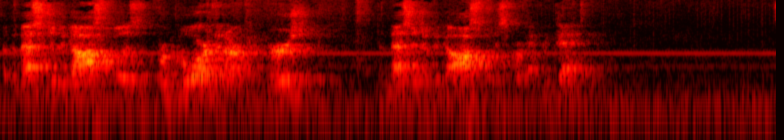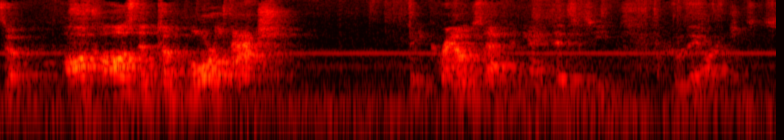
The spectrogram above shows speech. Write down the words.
But the message of the gospel is for more than our conversion. The message of the gospel is for every day. So Paul calls them to moral action, but he grounds that in the identity of who they are in Jesus.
